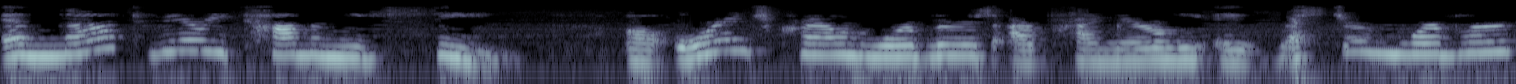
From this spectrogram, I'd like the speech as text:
and not very commonly seen. Uh, orange-crowned warblers are primarily a western warbler,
